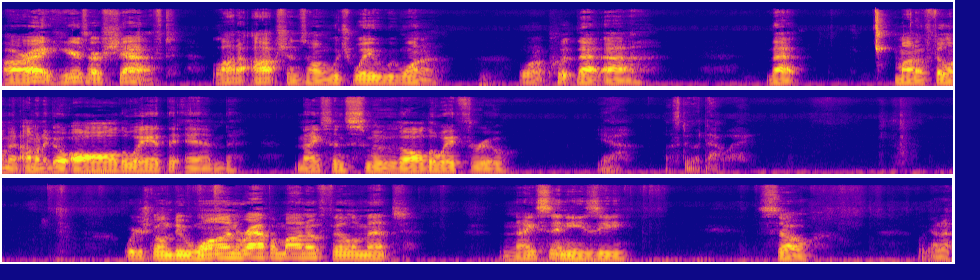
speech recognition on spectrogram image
All right, here's our shaft. A lot of options on which way we want to want to put that uh, that monofilament, I'm going to go all the way at the end. Nice and smooth all the way through. Yeah, let's do it that way. We're just going to do one wrap of monofilament. Nice and easy. So, we gotta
